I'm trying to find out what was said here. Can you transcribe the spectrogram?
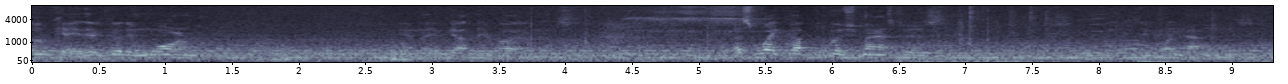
Okay, they're good and warm, and they've got their vitamins. Let's wake up the bushmasters. See what happens.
